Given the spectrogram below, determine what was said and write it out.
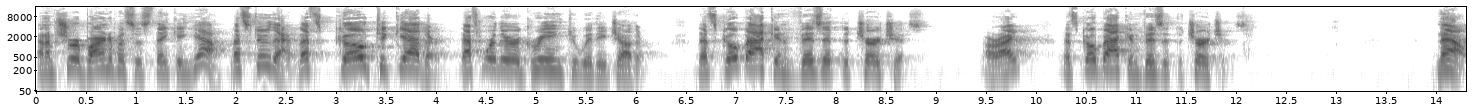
And I'm sure Barnabas is thinking, yeah, let's do that. Let's go together. That's where they're agreeing to with each other. Let's go back and visit the churches. All right? Let's go back and visit the churches. Now,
